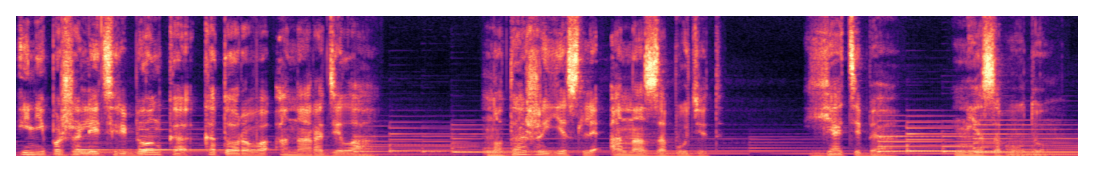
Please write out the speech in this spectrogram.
и не пожалеть ребенка, которого она родила? Но даже если она забудет, я тебя не забуду.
